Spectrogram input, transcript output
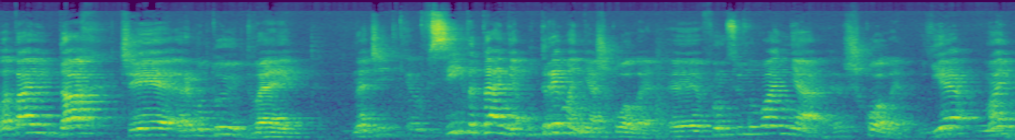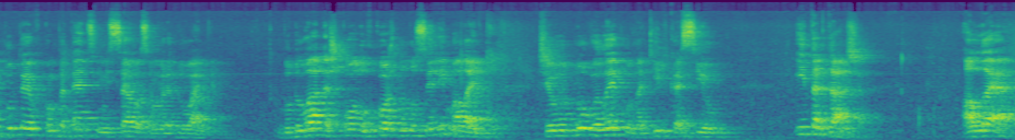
латають дах чи ремонтують двері. Значить, всі питання утримання школи, е, функціонування школи є, мають бути в компетенції місцевого самоврядування. Будувати школу в кожному селі маленьку, чи одну велику на кілька сіл і так далі. Але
